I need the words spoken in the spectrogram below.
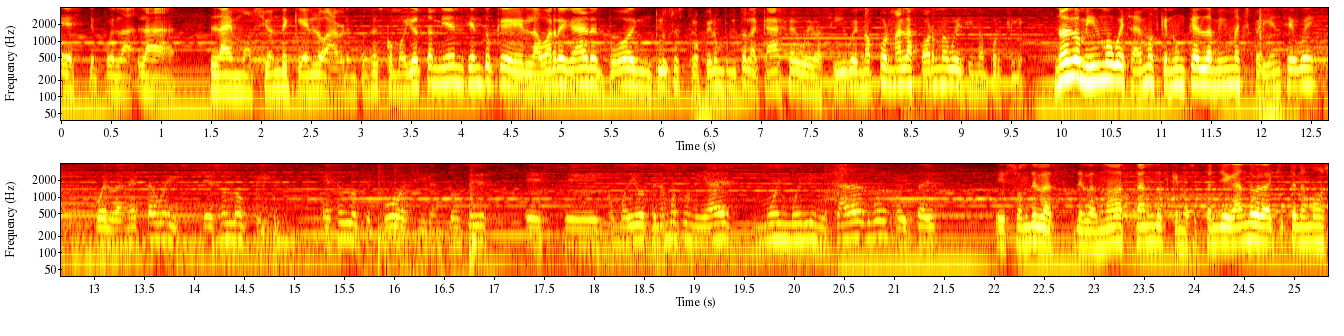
este, pues la, la, la emoción de que él lo abre. Entonces, como yo también siento que la voy a regar, puedo incluso estropear un poquito la caja, güey, así, güey. No por mala forma, güey, sino porque no es lo mismo, güey. Sabemos que nunca es la misma experiencia, güey. Pues la neta, güey, eso es lo que, eso es lo que puedo decir. Entonces, este, como digo, tenemos unidades muy, muy limitadas, güey. Ahorita es, son de las, de las nuevas tandas que nos están llegando, ¿verdad? Aquí tenemos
